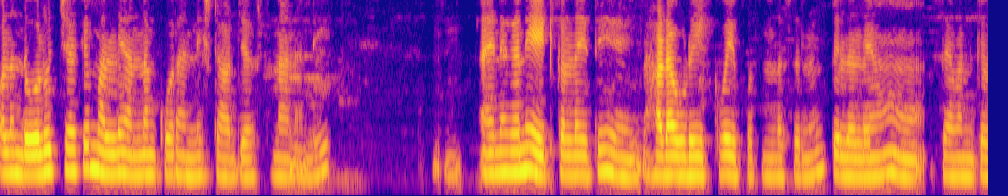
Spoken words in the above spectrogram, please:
వాళ్ళని దోలొచ్చాకే మళ్ళీ అన్నం కూర అన్నీ స్టార్ట్ చేస్తున్నానండి. అయినా కానీ ఎయిట్ కల్లా అయితే హడావుడి ఎక్కువ అయిపోతుంది అసలు. పిల్లలేమో సెవెన్కి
